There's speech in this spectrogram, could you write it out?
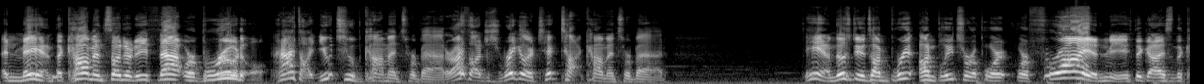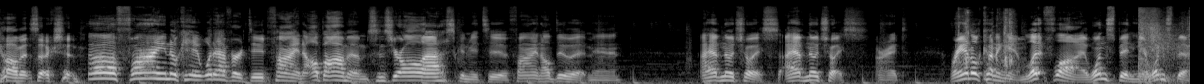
and man, the comments underneath that were brutal. And I thought YouTube comments were bad, or I thought just regular TikTok comments were bad. Damn, those dudes on Bre on Bleacher Report were frying me, the guys in the comment section. Oh, fine, okay, whatever, dude, fine. I'll bomb him since you're all asking me to. Fine, I'll do it, man. I have no choice. I have no choice. All right. Randall Cunningham, let it fly. One spin here, one spin.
